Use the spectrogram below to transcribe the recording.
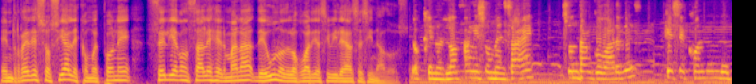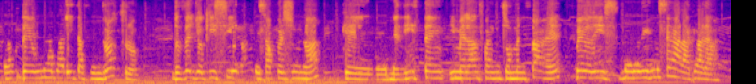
en redes sociales, como expone Celia González, hermana de uno de los guardias civiles asesinados. Los que nos lanzan esos mensajes son tan cobardes que se esconden detrás de una carita sin rostro. Entonces yo quisiera que esas personas que me dicen y me lanzan esos mensajes me lo, me lo dijesen a la cara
